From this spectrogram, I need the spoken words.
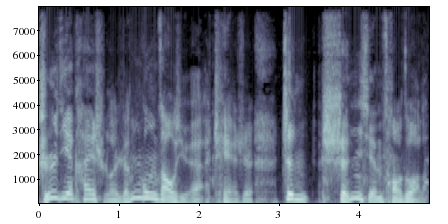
直接开始了人工造雪，这也是真神仙操作了。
